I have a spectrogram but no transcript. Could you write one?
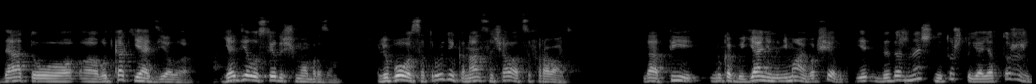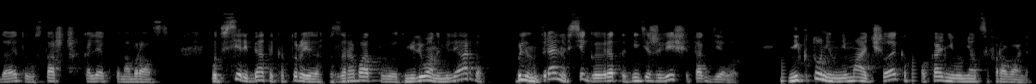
да, то э, вот как я делаю? Я делаю следующим образом. Любого сотрудника надо сначала оцифровать. Да, ты, ну как бы я не нанимаю вообще, я, да даже знаешь, не то, что я, я тоже же до этого у старших коллег понабрался. Вот все ребята, которые зарабатывают миллионы, миллиардов, блин, вот реально все говорят одни и те же вещи, так делают. Никто не нанимает человека, пока они его не оцифровали.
